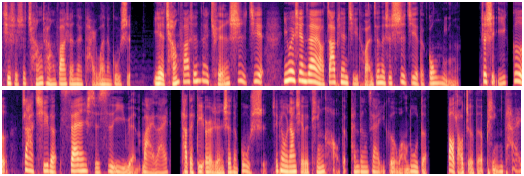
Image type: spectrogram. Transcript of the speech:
其实是常常发生在台湾的故事，也常发生在全世界。因为现在啊，诈骗集团真的是世界的公民了。这是一个诈欺的三十四亿元买来他的第二人生的故事。这篇文章写得挺好的，刊登在一个网络的。报道者的平台，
